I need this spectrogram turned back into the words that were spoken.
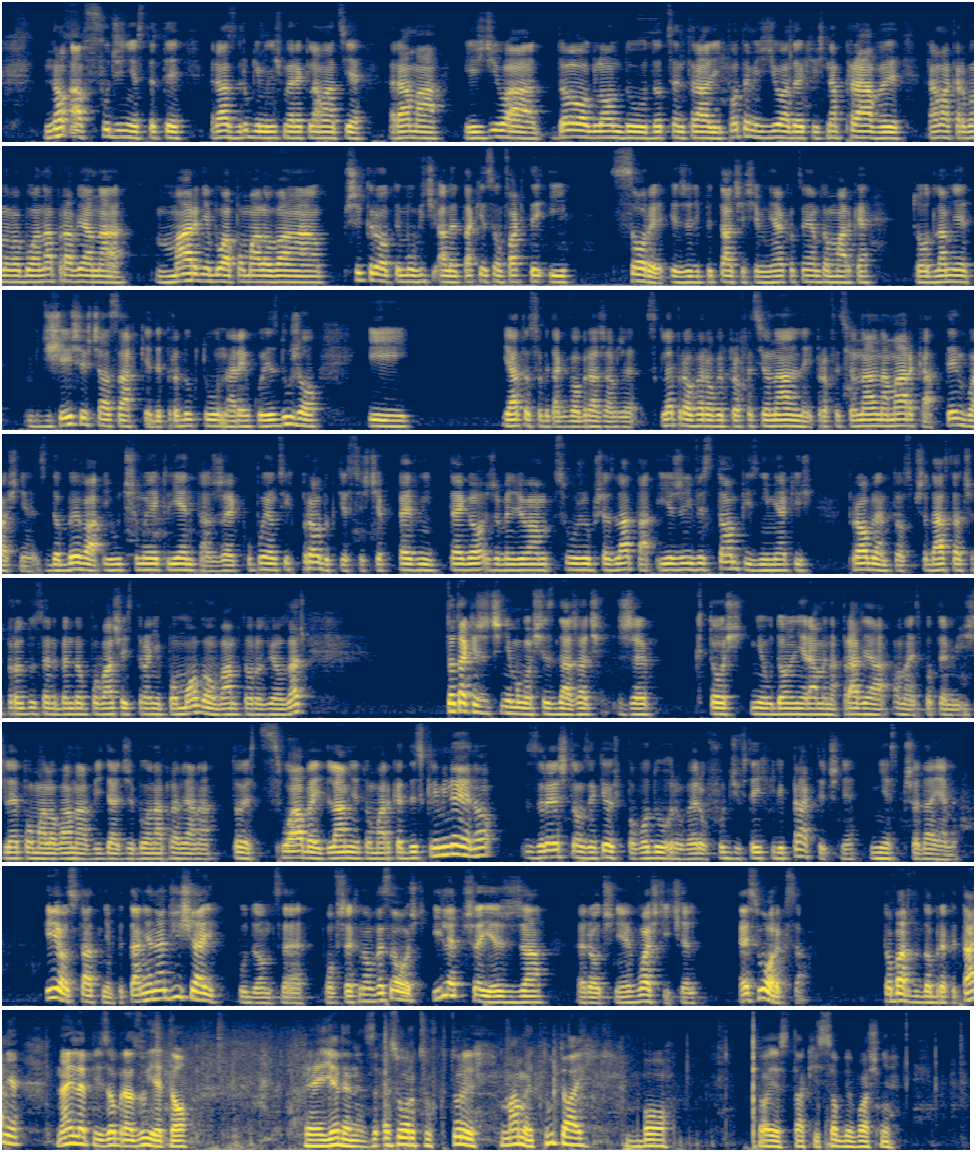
No a w Fuji niestety raz, drugi mieliśmy reklamację, rama jeździła do oglądu, do centrali, potem jeździła do jakiejś naprawy, rama karbonowa była naprawiana, marnie była pomalowana, przykro o tym mówić, ale takie są fakty i sorry, jeżeli pytacie się mnie, jak oceniam tą markę, to dla mnie w dzisiejszych czasach, kiedy produktu na rynku jest dużo i ja to sobie tak wyobrażam, że sklep rowerowy profesjonalny i profesjonalna marka tym właśnie zdobywa i utrzymuje klienta, że kupując ich produkt jesteście pewni tego, że będzie Wam służył przez lata i jeżeli wystąpi z nim jakiś problem, to sprzedawca czy producent będą po Waszej stronie, pomogą Wam to rozwiązać, to takie rzeczy nie mogą się zdarzać, że ktoś nieudolnie ramę naprawia, ona jest potem źle pomalowana, widać, że była naprawiana. To jest słabe i dla mnie tą markę dyskryminuje. No, zresztą z jakiegoś powodu rowerów Fuji w tej chwili praktycznie nie sprzedajemy. I ostatnie pytanie na dzisiaj, budzące powszechną wesołość. Ile przejeżdża rocznie właściciel S-Worksa? To bardzo dobre pytanie. Najlepiej zobrazuje to e, jeden z S-Worksów, który mamy tutaj, bo to jest taki sobie właśnie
